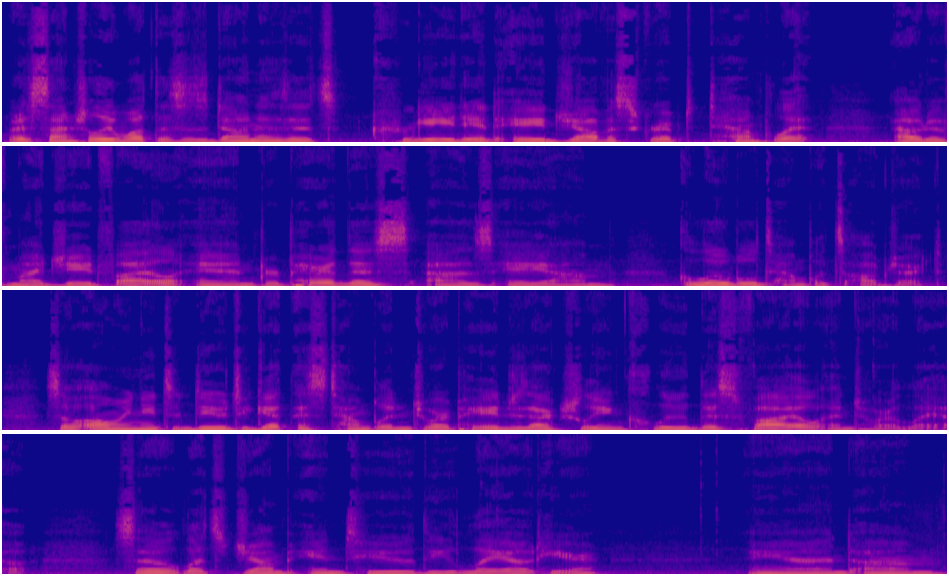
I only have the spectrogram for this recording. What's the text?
but essentially what this has done is it's created a JavaScript template out of my Jade file and prepared this as a um, global templates object. So all we need to do to get this template into our page is actually include this file into our layout. So let's jump into the layout here and um,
